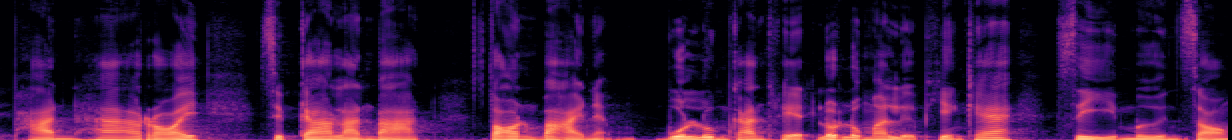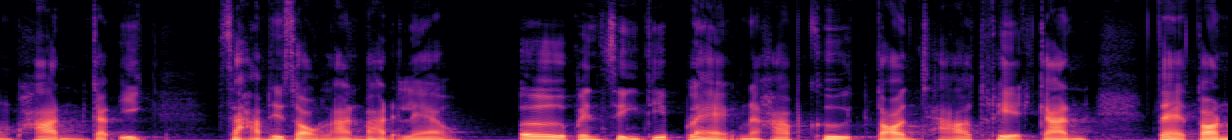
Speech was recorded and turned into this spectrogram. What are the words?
47,519 ล้านบาท ตอนบ่ายเนี่ยวอลุ่มการเทรดลดลงมาเหลือเพียงแค่ 42,000 กับอีก 32 ล้านบาทแล้ว เออ เป็นสิ่งที่แปลกนะครับ คือตอนเช้าเทรดกัน แต่ตอน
